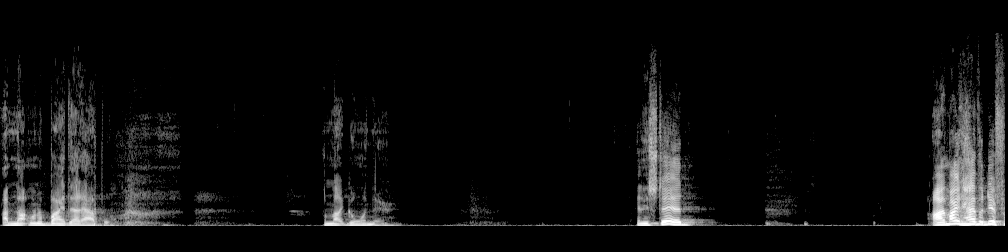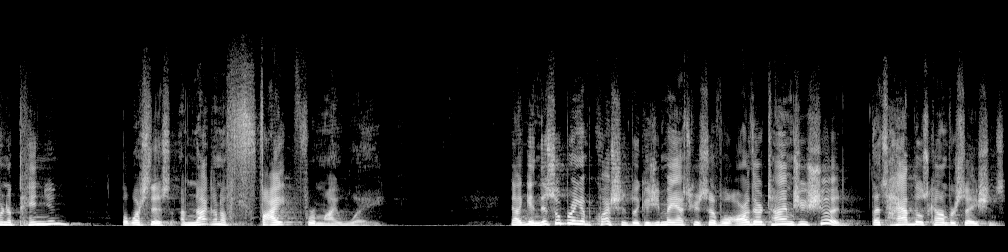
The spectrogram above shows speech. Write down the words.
I'm not going to bite that apple. I'm not going there. And instead, I might have a different opinion, but watch this I'm not going to fight for my way. Now, again, this will bring up questions because you may ask yourself, well, are there times you should? Let's have those conversations.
